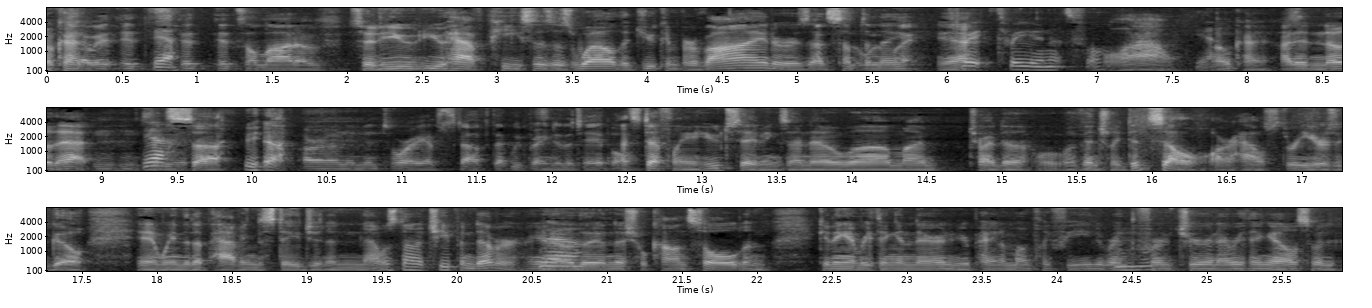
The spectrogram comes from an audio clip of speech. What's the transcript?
Okay. So it, it's Yeah. it, it's a lot of So do you you have pieces as well that you can provide, or is that something they? Absolutely. Yeah. Three, three units full. Wow. Yeah. Okay. I didn't know that. Yeah. It's, uh, yeah. our own inventory of stuff that we bring to the table. That's definitely a huge savings. I know um, I tried to, well, eventually did sell our house three years ago, and we ended up having to stage it, and that was not a cheap endeavor. You know, the initial consult and getting everything in there, and you're paying a monthly fee to rent Mm-hmm. the furniture and everything else. So it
